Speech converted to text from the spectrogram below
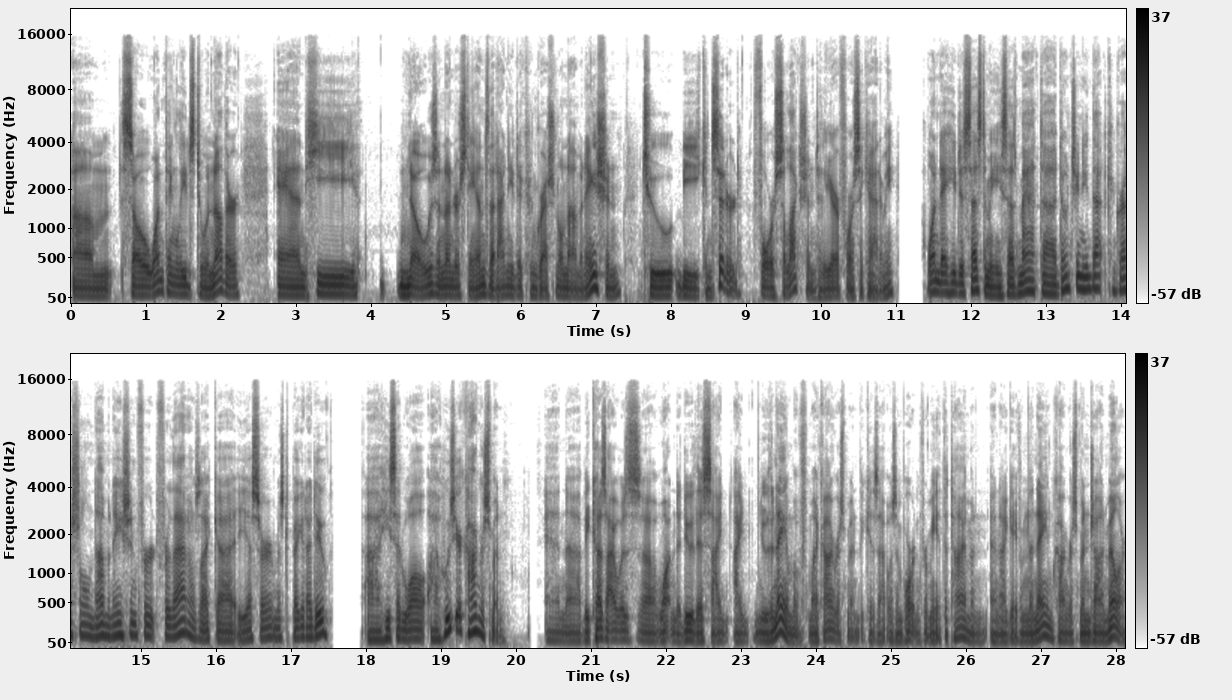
Um, so one thing leads to another, and he knows and understands that I need a congressional nomination to be considered for selection to the Air Force Academy. One day he just says to me, he says, Matt, uh, don't you need that congressional nomination for, for that? I was like, uh, yes, sir, Mr. Pigott, I do. Uh, he said, well, uh, who's your congressman? And uh, because I was uh, wanting to do this, I, I knew the name of my congressman because that was important for me at the time, and, and I gave him the name Congressman John Miller.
